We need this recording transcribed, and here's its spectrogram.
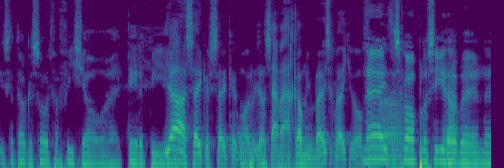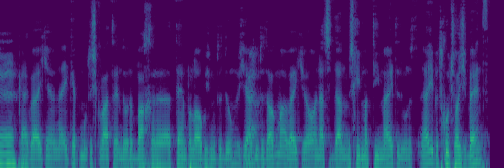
is het ook een soort van fysiotherapie. Ja, zeker, zeker. Maar daar zijn we eigenlijk ook niet mee bezig, weet je wel. Van, Nee, het is gewoon plezier ja. hebben. En, eh, Kijk, weet je, nee, ik heb moeten squatten en door de bagger uh, tempeloopjes moeten doen. Dus jij Ja. doet het ook maar, weet je wel. En dat ze dan misschien maar 10 meter doen. Nee, je bent goed zoals je bent.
